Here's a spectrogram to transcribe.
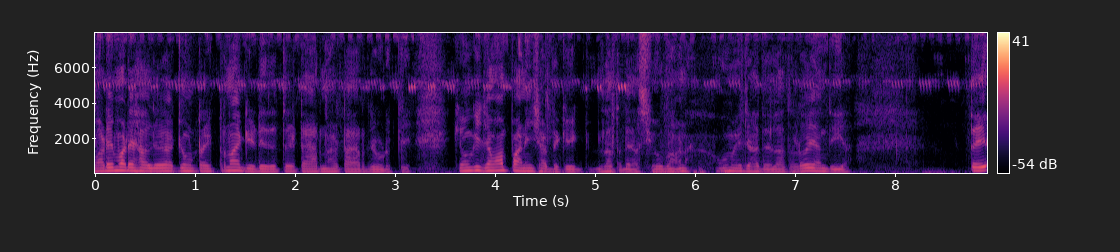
ਮਾੜੇ ਮਾੜੇ ਹਾਲ ਜਿਹੜਾ ਕਿਉਂ ਟਰੈਕਟਰ ਨਾਲ ਗੇੜੇ ਦਿੱਤੇ ਟਾਇਰ ਨਾਲ ਟਾਇਰ ਜੋੜ ਕੇ। ਕਿਉਂਕਿ ਜਮਾਂ ਪਾਣੀ ਛੱਡ ਕੇ ਲਤੜਿਆ ਸੀ ਉਹ ਬਾਣ, ਉਵੇਂ ਜ਼ਿਆਦਾ ਲਤੜ ਹੋ ਜਾਂਦੀ ਆ। ਤੇ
